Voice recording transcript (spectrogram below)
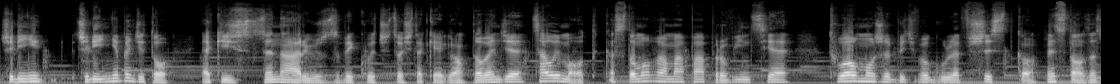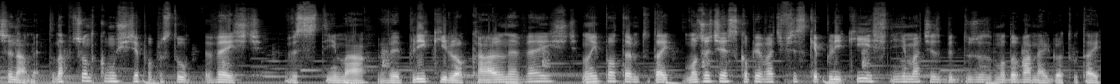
Czyli, nie- czyli nie będzie to jakiś scenariusz zwykły czy coś takiego. To będzie cały mod, customowa mapa, prowincje, Tło może być w ogóle wszystko. Więc no, zaczynamy. To na początku musicie po prostu wejść w Steama, w pliki lokalne wejść. No i potem tutaj możecie skopiować wszystkie pliki, jeśli nie macie zbyt dużo zmodowanego tutaj.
